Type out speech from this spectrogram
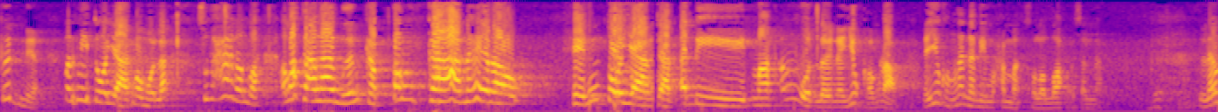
ขึ้นเนี่ย มันมีตัวอย่างมาหมดแล้วสุภาพนัลลอฮ์อัลลอฮฺตาลาเหมือนกับต้องการให้เราเห็นตัวอย่างจากอดีตมาทั้งหมดเลยในยุคของเรา ในยุคของท่านนบีมุฮัมมัดสุลลัลลอฮุอะสัลลัมแล้ว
